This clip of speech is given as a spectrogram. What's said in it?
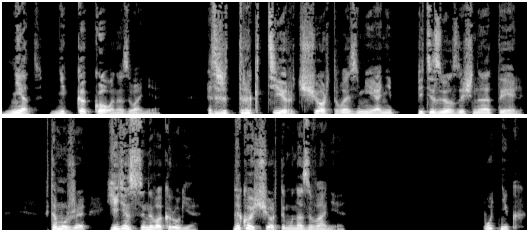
нет никакого названия. Это же трактир, черт возьми, а не пятизвездочный отель. К тому же Единственный в округе. На кой черт ему название? Путник,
